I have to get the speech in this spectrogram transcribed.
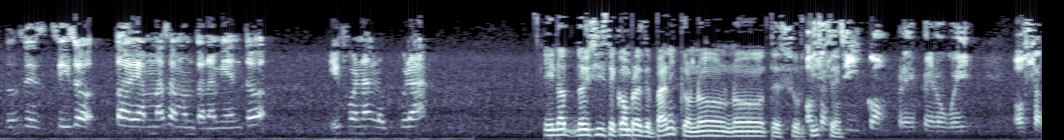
Entonces se hizo todavía más amontonamiento y fue una locura. ¿Y no, no hiciste compras de pánico? ¿No, no te surtiste? O sea, sí compré, pero güey, o sea,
